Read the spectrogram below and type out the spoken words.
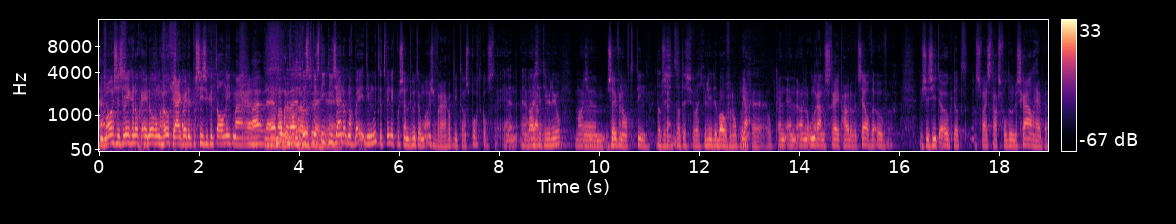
die marges liggen nog enorm hoog. Ja, ik weet het precieze getal niet, maar... Uh, maar, nee, maar dus, dus die, die, zijn ook nog die moeten 20% bruto marge vragen op die transportkosten. En, ja, en uh, waar ja, zitten jullie op? Marge? Um, 7,5 tot 10 dat is, dat is wat jullie er bovenop liggen? Ja. Op en, en, en onderaan de streep houden we hetzelfde over. Dus je ziet ook dat als wij straks voldoende schaal hebben,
